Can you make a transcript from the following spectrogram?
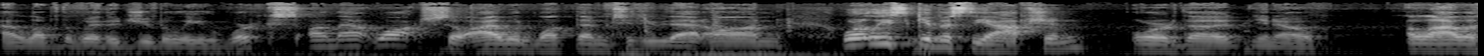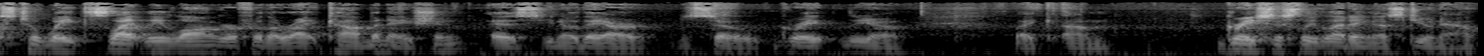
I love the way the Jubilee works on that watch, so I would want them to do that on, or at least give us the option, or the you know allow us to wait slightly longer for the right combination, as you know they are so great, you know, like um, graciously letting us do now.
